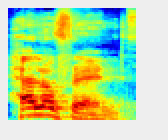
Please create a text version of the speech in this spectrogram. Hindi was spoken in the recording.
हेलो फ्रेंड्स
